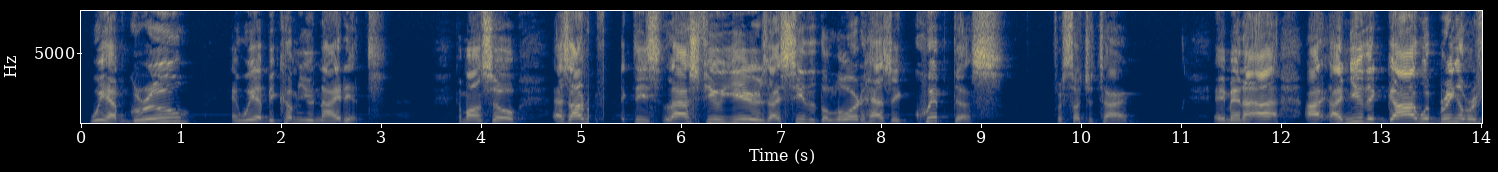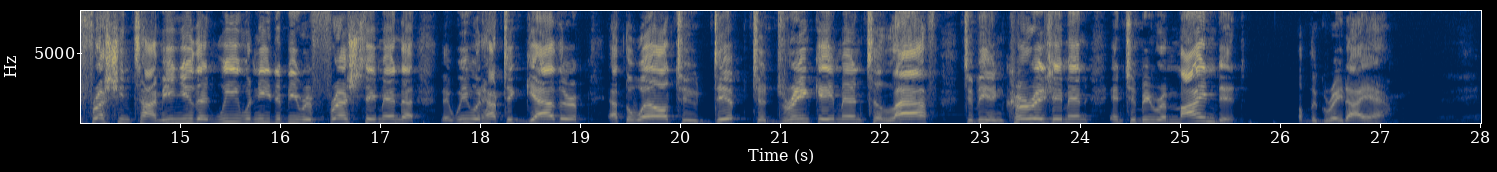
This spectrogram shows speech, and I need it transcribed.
we have grew, and we have become united. Come on. So as I reflect these last few years, I see that the Lord has equipped us for such a time. Amen. I, I, I knew that God would bring a refreshing time. He knew that we would need to be refreshed. Amen. That, that we would have to gather at the well to dip, to drink. Amen. To laugh, to be encouraged. Amen. And to be reminded of the great I am.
